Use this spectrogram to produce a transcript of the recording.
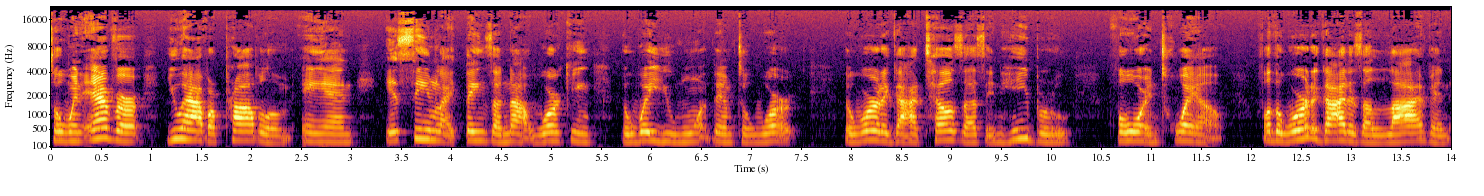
So whenever you have a problem and it seems like things are not working the way you want them to work, the word of God tells us in Hebrew 4 and 12, for the word of God is alive and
